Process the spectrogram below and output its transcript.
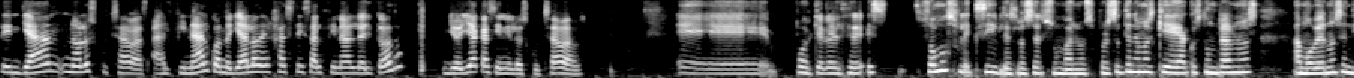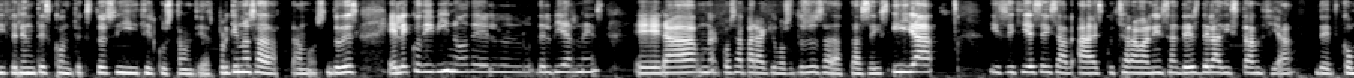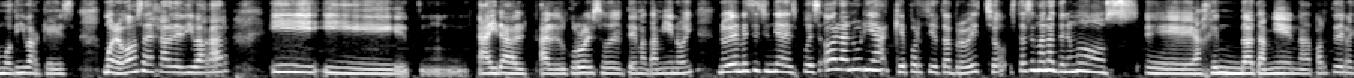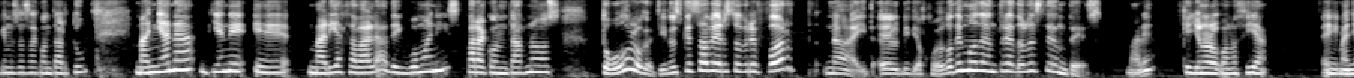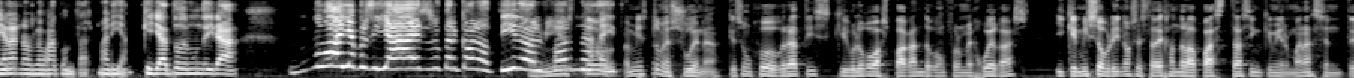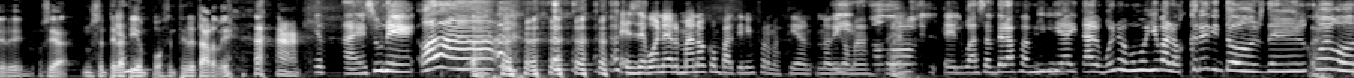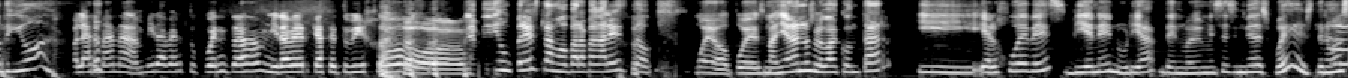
ya no lo escuchabas. Al final, cuando ya lo dejasteis al final del todo, yo ya casi ni lo escuchaba. Eh, porque el es- somos flexibles los seres humanos, por eso tenemos que acostumbrarnos a movernos en diferentes contextos y circunstancias, porque nos adaptamos. Entonces, el eco divino del, del viernes era una cosa para que vosotros os adaptaseis y ya y os hicieseis a, escuchar a Vanessa desde la distancia de como diva que es. Bueno, vamos a dejar de divagar y, y, mm, a ir al, al grueso del tema también hoy. Nueve meses y un día después. Hola Nuria, que por cierto aprovecho. Esta semana tenemos eh, agenda también, aparte de la que nos vas a contar tú. Mañana viene eh, María Zavala de Womanis para contarnos todo lo que tienes que saber sobre Fortnite, el videojuego de moda entre adolescentes, ¿vale? Que yo no lo conocía. Y mañana nos lo va a contar María, que ya todo el mundo dirá, vaya, pues si ya es súper conocido A el Fortnite. esto, a mí esto me suena, que es un juego gratis que luego vas pagando conforme juegas y que mi sobrino se está dejando la pasta sin que mi hermana se entere. O sea, no se entere a tiempo, se entere tarde. Es un... e- ¡Hola! Es de buen hermano compartir información, no digo más. todo ¿eh? el, el WhatsApp de la familia y tal. Bueno, ¿cómo lleva los créditos del juego, tío? Hola hermana, mira a ver tu cuenta, mira a ver qué hace tu hijo. o- Le pedí un préstamo para pagar esto. Bueno, pues mañana nos lo va a contar y el jueves viene Nuria de nueve meses y un día después. Tenemos...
